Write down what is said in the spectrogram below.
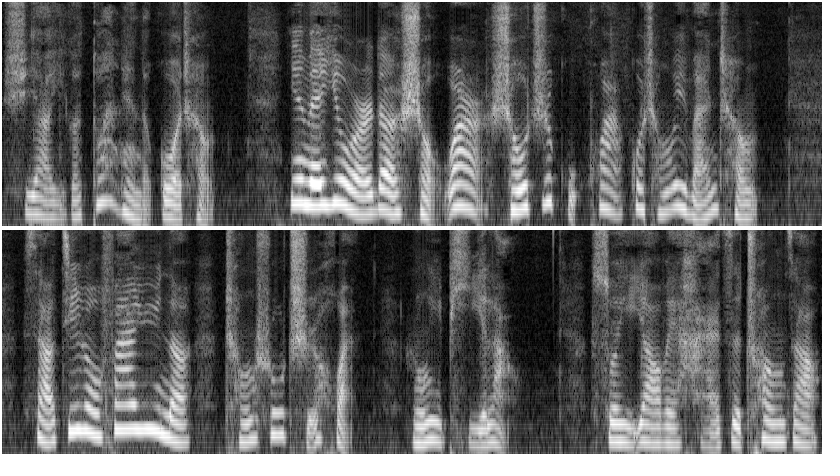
需要一个锻炼的过程，因为幼儿的手腕、手指骨化过程未完成，小肌肉发育呢成熟迟缓，容易疲劳，所以要为孩子创造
